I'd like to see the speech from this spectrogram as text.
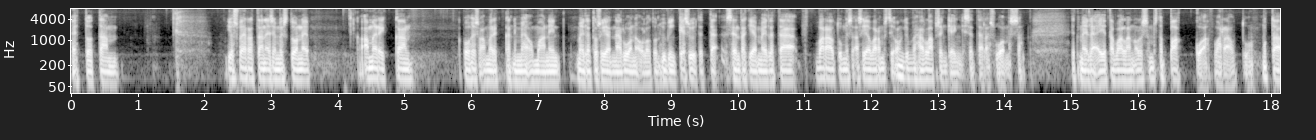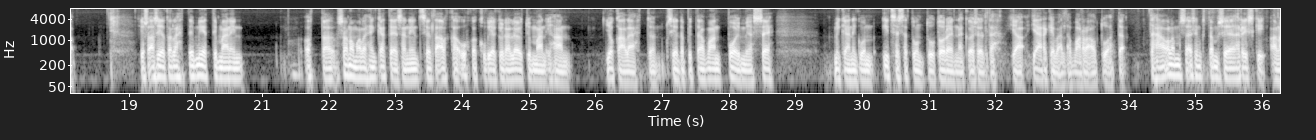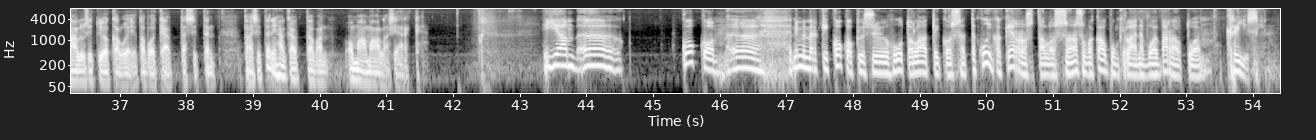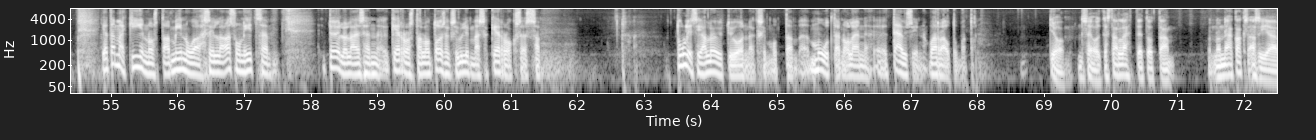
Et tota, jos verrataan esimerkiksi tuonne Amerikkaan, Pohjois-Amerikkaan nimenomaan, niin meillä tosiaan nämä luonnonolot on hyvin kesyt, että sen takia meillä tämä varautumisasia varmasti onkin vähän lapsen kengissä täällä Suomessa. Että meillä ei tavallaan ole semmoista pakkoa varautua. Mutta jos asioita lähtee miettimään, niin ottaa sanomalehen käteensä, niin sieltä alkaa uhkakuvia kyllä löytymään ihan joka lähtöön. Sieltä pitää vain poimia se, mikä niin kuin itsessä tuntuu todennäköiseltä ja järkevältä varautua. Että tähän on olemassa esimerkiksi tämmöisiä riskianalyysityökaluja, joita voi käyttää sitten, tai sitten ihan käyttää vain omaa maalaisjärkeä. Ja äh, Koko, äh, nimimerkki Koko kysyy huutolaatikossa, että kuinka kerrostalossa asuva kaupunkilainen voi varautua kriisiin? Ja tämä kiinnostaa minua, sillä asun itse Töölöläisen kerrostalon toiseksi ylimmässä kerroksessa. Tulisia löytyy onneksi, mutta muuten olen täysin varautumaton. Joo, se oikeastaan lähtee tota, no nämä kaksi asiaa,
